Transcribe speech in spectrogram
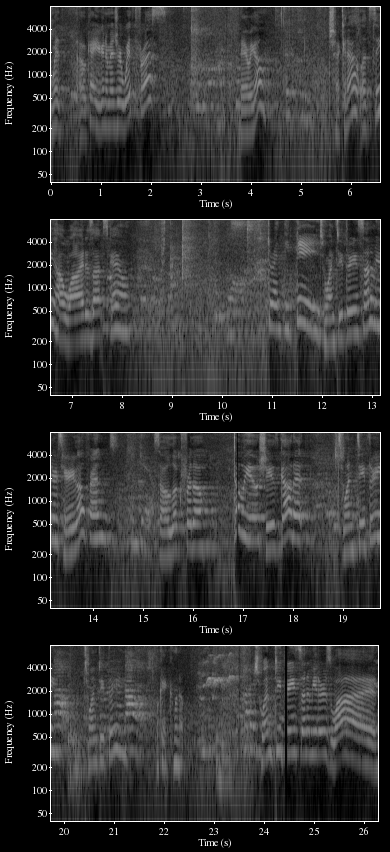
Width. Okay, you're gonna measure width for us? There we go. Check it out. Let's see. How wide is that scale? 23. 23 centimeters. Here you go, friends. Thank you. So look for the W. She's got it. 23. 23. Okay, come on up. 23 centimeters wide.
